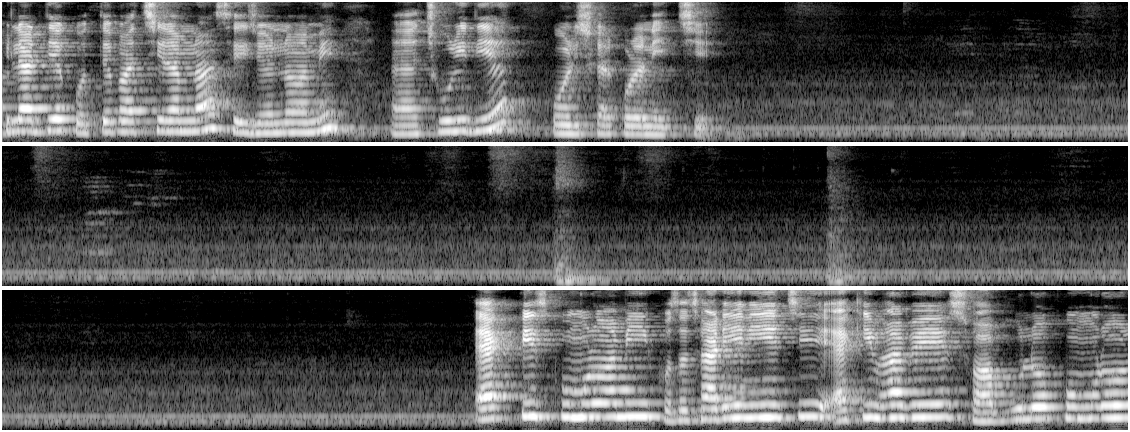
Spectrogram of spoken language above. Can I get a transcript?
পিলার দিয়ে করতে পারছিলাম না, সেই জন্য আমি ছুরি দিয়ে পরিষ্কার করে নিচ্ছি। এক পিস কুমড়ো আমি খোসা ছাড়িয়ে নিয়েছি। একইভাবে সবগুলো কুমড়োর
